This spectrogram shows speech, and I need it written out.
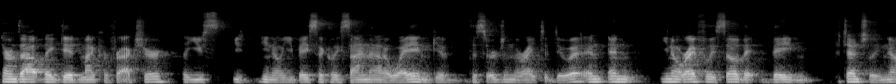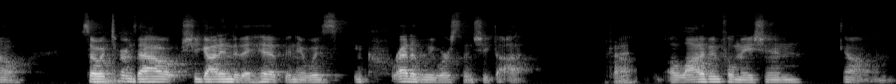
Turns out they did microfracture. You, you, you know, you basically sign that away and give the surgeon the right to do it, and and you know, rightfully so. That they, they potentially know. So it mm-hmm. turns out she got into the hip, and it was incredibly worse than she thought. Okay. Uh, a lot of inflammation, um,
